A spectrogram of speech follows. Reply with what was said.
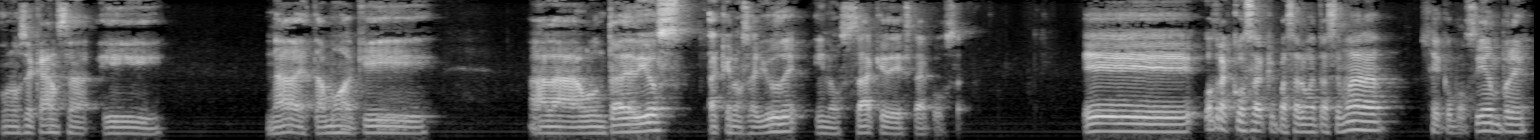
uno se cansa y nada, estamos aquí a la voluntad de Dios a que nos ayude y nos saque de esta cosa. Eh, otras cosas que pasaron esta semana, que como siempre,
